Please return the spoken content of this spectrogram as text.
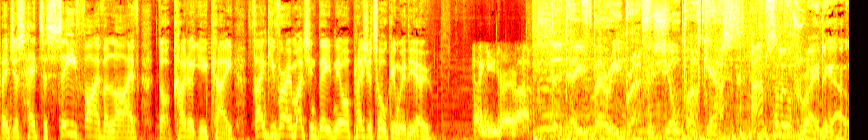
then just head to c5alive.co.uk. Thank you very much indeed, Neil. A pleasure talking with you. Thank you very much. The Dave Berry Breakfast Show Podcast. Absolute Radio.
